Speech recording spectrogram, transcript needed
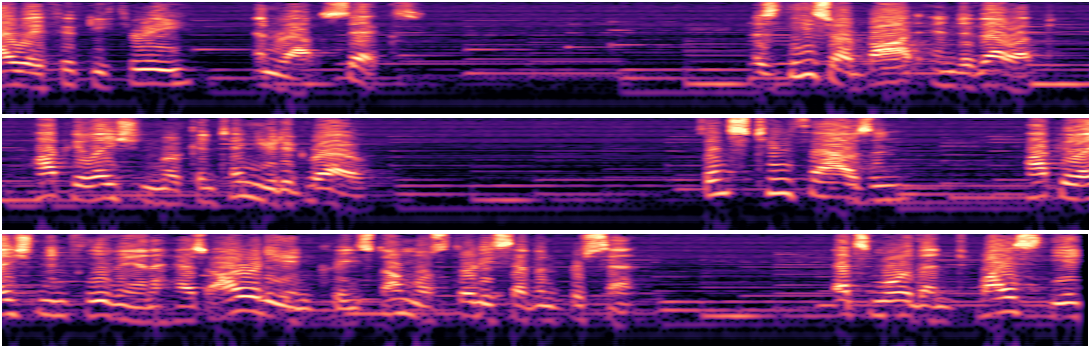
Highway 53, and Route 6. As these are bought and developed, population will continue to grow. Since 2000, population in Fluvanna has already increased almost 37%. That's more than twice the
